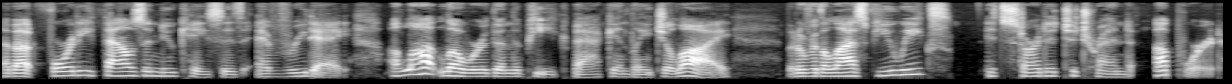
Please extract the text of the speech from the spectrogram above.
About 40,000 new cases every day, a lot lower than the peak back in late July. But over the last few weeks, it started to trend upward.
